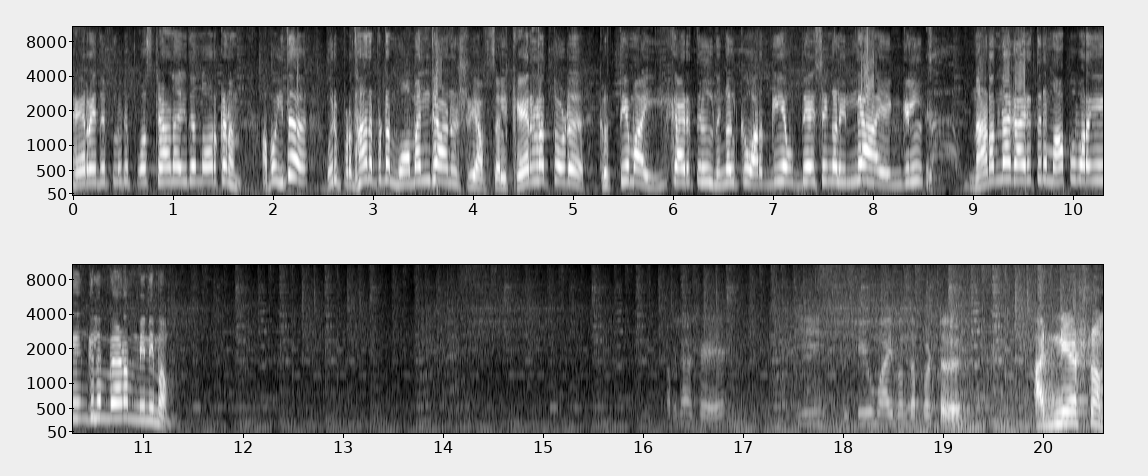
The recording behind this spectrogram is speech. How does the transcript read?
ഷെയർ ചെയ്തിട്ടുള്ള ഒരു പോസ്റ്റാണ് ഇതെന്ന് ഓർക്കണം. അപ്പോൾ ഇത് ഒരു പ്രധാനപ്പെട്ട മൊമെന്റ് ആണ് ശ്രീ അഫ്സൽ. കേരളത്തോട് കൃത്യമായി ഈ കാര്യത്തിൽ നിങ്ങൾക്ക് വർഗീയ ഉദ്ദേശങ്ങൾ ഇല്ല എങ്കിൽ നടന്ന കാര്യത്തിന് മാപ്പ് പറയുകയെങ്കിലും വേണം മിനിമം അഭിലാഷേ ഈ വിഷയവുമായി ബന്ധപ്പെട്ട് അന്വേഷണം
